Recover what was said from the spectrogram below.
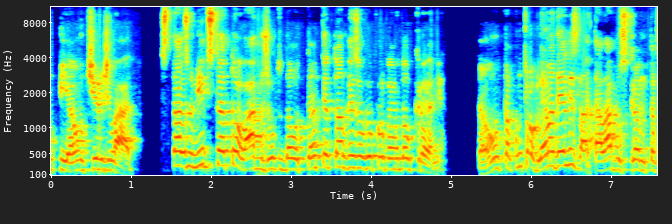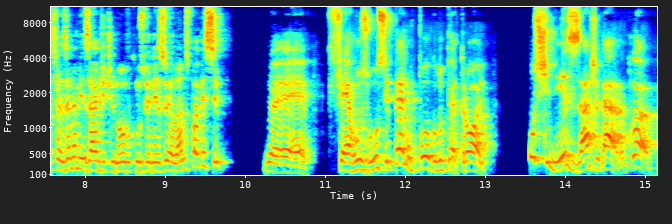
um peão, tira de lado. Estados Unidos está atolado junto da OTAN tentando resolver o problema da Ucrânia. Então, está com problema deles lá. Está lá buscando, está fazendo amizade de novo com os venezuelanos para ver se é, ferra os russos e pega um pouco do petróleo. Os chineses acham, cara, ó,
